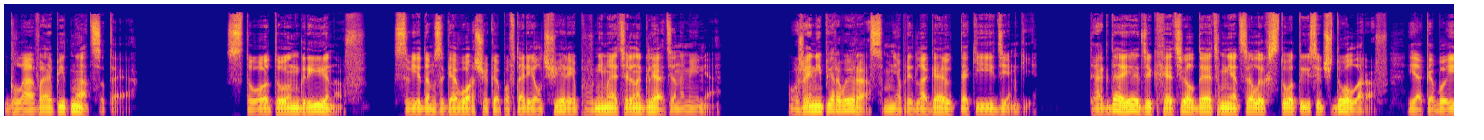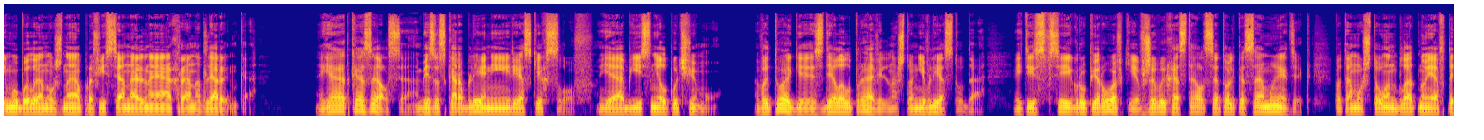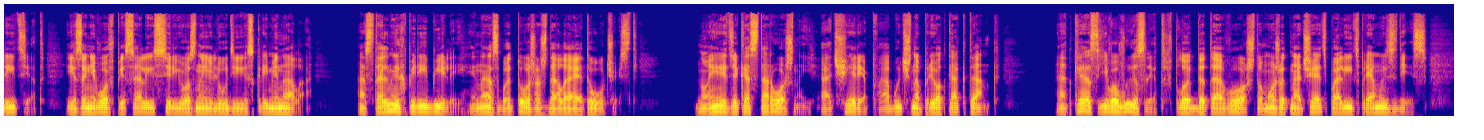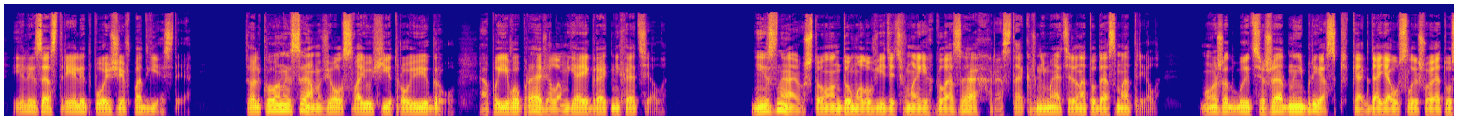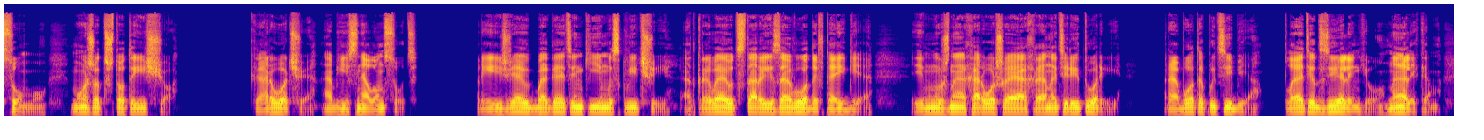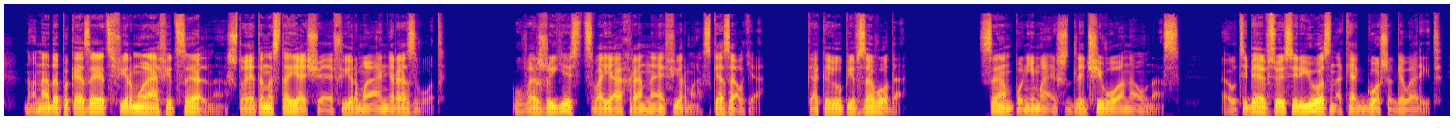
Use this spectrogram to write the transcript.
Глава 15. «Сто тонн гринов», — с видом заговорщика повторил череп, внимательно глядя на меня. «Уже не первый раз мне предлагают такие деньги. Тогда Эдик хотел дать мне целых сто тысяч долларов, якобы ему была нужна профессиональная охрана для рынка. Я отказался, без оскорблений и резких слов. Я объяснил, почему. В итоге сделал правильно, что не влез туда, ведь из всей группировки в живых остался только сам Эдик, потому что он блатной авторитет, и за него вписались серьезные люди из криминала. Остальных перебили, и нас бы тоже ждала эта участь. Но Эдик осторожный, а череп обычно прет как танк. Отказ его вызлет, вплоть до того, что может начать палить прямо здесь, или застрелит позже в подъезде. Только он и сам вел свою хитрую игру, а по его правилам я играть не хотел. Не знаю, что он думал увидеть в моих глазах, раз так внимательно туда смотрел. Может быть, жадный блеск, когда я услышу эту сумму. Может, что-то еще. «Короче», — объяснял он суть. «Приезжают богатенькие москвичи, открывают старые заводы в тайге. Им нужна хорошая охрана территории. Работа по тебе. Платят зеленью, наликом. Но надо показать фирму официально, что это настоящая фирма, а не развод. «У вас же есть своя охранная фирма», — сказал я. «Как и у пивзавода». «Сам понимаешь, для чего она у нас. А у тебя все серьезно, как Гоша говорит.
